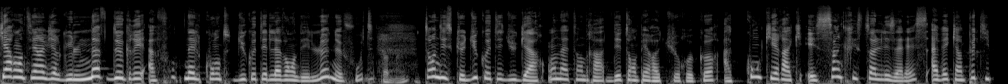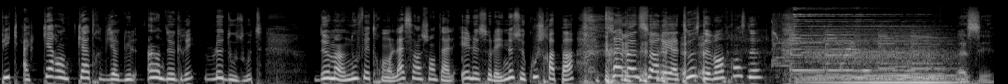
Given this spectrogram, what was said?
41,9 degrés à Fontenay-le-Comte du côté de la Vendée le 9 août, tandis que du côté du Gard, on atteindra des températures records à Conquérac et Saint-Christol-les-Alès avec un petit pic à 44,1 degrés le 12 août. Demain, nous fêterons la Saint-Chantal et le soleil ne se couchera pas. Très bonne soirée à tous devant France 2. C'est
